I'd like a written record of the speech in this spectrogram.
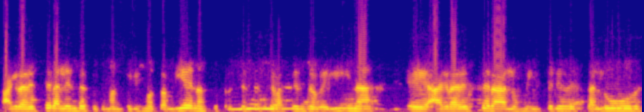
Agradecer al ente Tucumán Turismo también, a su presidente Sebastián Jovelina, eh, agradecer a los ministerios de salud,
